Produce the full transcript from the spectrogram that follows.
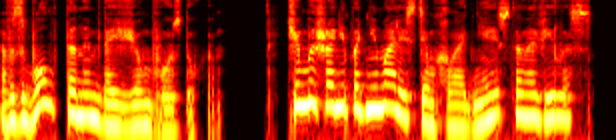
взболтанным дождем воздухом. Чем выше они поднимались, тем холоднее становилось.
